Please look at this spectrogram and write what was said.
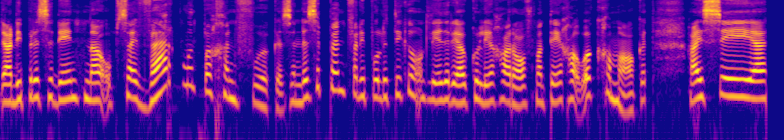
dat die president nou op sy werk moet begin fokus en dis 'n punt wat die politieke ontleder jou kollega Ralph Matega ook gemaak het. Hy sê eh,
